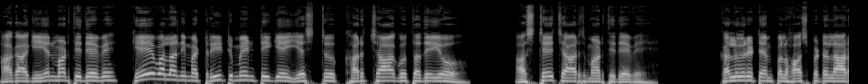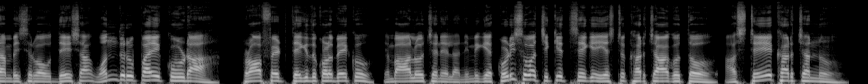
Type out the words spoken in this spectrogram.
ಹಾಗಾಗಿ ಏನ್ ಮಾಡ್ತಿದ್ದೇವೆ? ಕೇವಲ ನಿಮ್ಮ ಟ್ರೀಟ್ಮೆಂಟಿಗೆ ಎಷ್ಟು ಖರ್ಚಾಗುತ್ತದೆಯೋ ಅಷ್ಟೇ ಚಾರ್ಜ್ ಮಾಡ್ತಿದ್ದೇವೆ. ಕಲ್ವರಿ ಟೆಂಪಲ್ ಹಾಸ್ಪಿಟಲ್ ಆರಂಭಿಸಿರುವ ಉದ್ದೇಶ ಒಂದು ರೂಪಾಯಿ ಕೂಡ ಪ್ರಾಫಿಟ್ ತೆಗೆದುಕೊಳ್ಬೇಕು ಎಂಬ ಆಲೋಚನೆ ಇಲ್ಲ. ನಿಮಗೆ ಕೊಡಿಸುವ ಚಿಕಿತ್ಸೆಗೆ ಎಷ್ಟು ಖರ್ಚಾಗುತ್ತೋ ಅಷ್ಟೇ ಖರ್ಚನ್ನು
